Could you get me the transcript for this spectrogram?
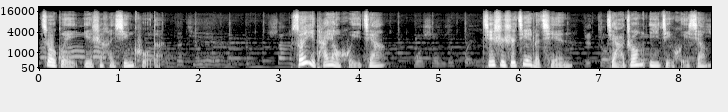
做鬼也是很辛苦的，所以他要回家，即使是借了钱，假装衣锦回乡，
